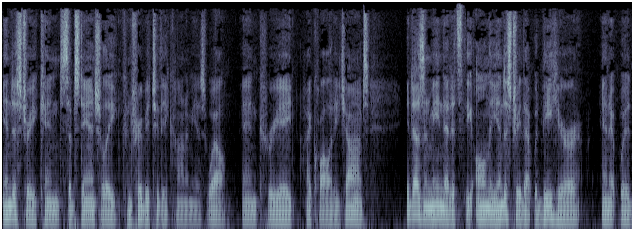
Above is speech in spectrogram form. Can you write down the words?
industry can substantially contribute to the economy as well and create high quality jobs. It doesn't mean that it's the only industry that would be here and it would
